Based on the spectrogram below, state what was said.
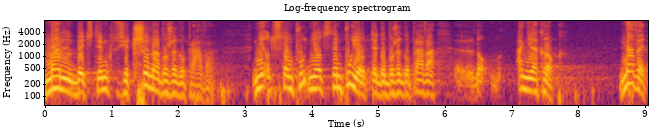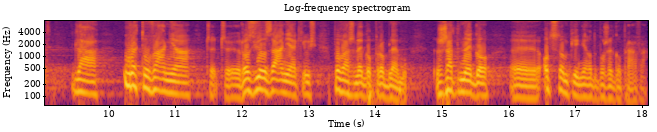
mam być tym, który się trzyma Bożego prawa. Nie, odstępu, nie odstępuję od tego Bożego prawa e, no, ani na krok. Nawet dla uratowania czy, czy rozwiązania jakiegoś poważnego problemu. Żadnego e, odstąpienia od Bożego prawa.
